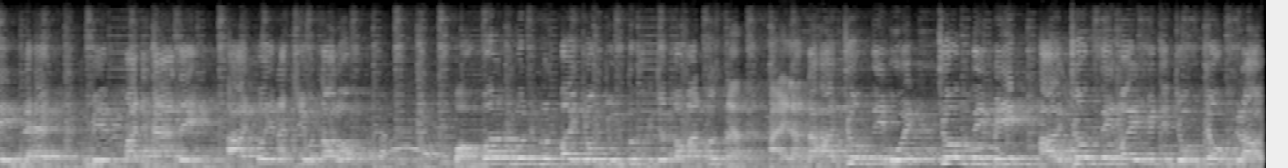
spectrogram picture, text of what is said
នេះណែគ្មានបញ្ហាទេហើយធ្វើយ៉ាងណាជាបន្តលោកបងវិលខ្លួនចំនួន3ជុំជុំទស្សនិកជនក៏បានទស្សនាហើយឡើងទៅហើយជុំទី1ជុំទី2ហើយជុំទី3គឺជាជុំចុងក្រោយ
